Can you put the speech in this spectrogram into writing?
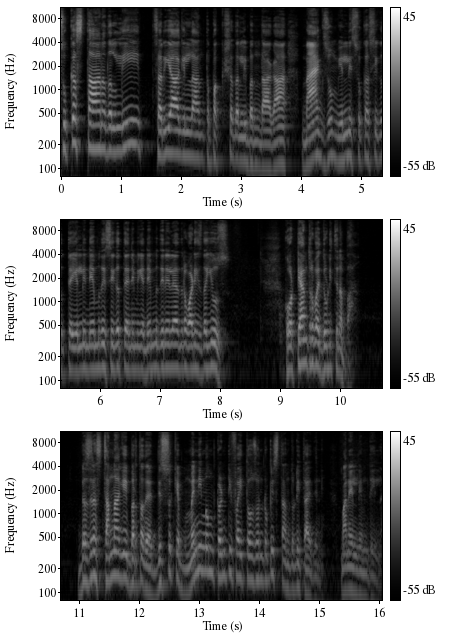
ಸುಖಸ್ಥಾನದಲ್ಲಿ ಸರಿಯಾಗಿಲ್ಲ ಅಂತ ಪಕ್ಷದಲ್ಲಿ ಬಂದಾಗ ಮ್ಯಾಕ್ಸಿಮಮ್ ಎಲ್ಲಿ ಸುಖ ಸಿಗುತ್ತೆ, ಎಲ್ಲಿ ನೆಮ್ಮದಿ ಸಿಗುತ್ತೆ, ನಿಮಗೆ ನೆಮ್ಮದಿನಿಲ್ಲ ಅಂದರೆ ವಾಟ್ ಈಸ್ ದ ಯೂಸ್ ಕೋಟ್ಯಾಂತರ ರೂಪಾಯಿ ದುಡಿತೀನಪ್ಪ. ಬಿಸ್ನೆಸ್ ಚೆನ್ನಾಗಿ ಬರ್ತದೆ. ದಿಸಕ್ಕೆ minimum twenty five thousand rupees ನಾನು ದುಡಿತಾ ಇದ್ದೀನಿ. ಮನೆಯಲ್ಲಿ ನೆಮ್ಮದಿ ಇಲ್ಲ.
